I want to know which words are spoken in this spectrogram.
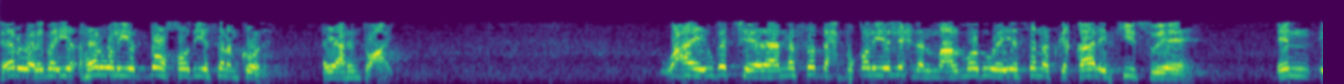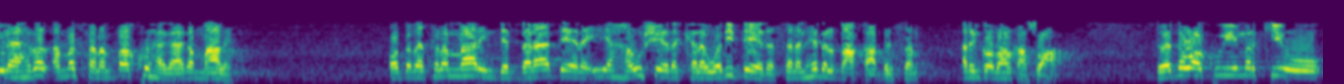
Reer waliba iyo reer waliyo dookooda iyo sanamkooda ayay arrintu ahay waxay uga jeedaana saddex boqol iyo lixdan maalmood weeye sanadka qaalibkiisuye in ilaahba ama sanamba ku hagaaga maalin. Oo dabeetana maalin debaraaddeeda iyo hawsheeda kala wadideeda sanam hebel baa qaabilsan. Arrinkooda halkaasu ah dabeedna waa kuwii markii uu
